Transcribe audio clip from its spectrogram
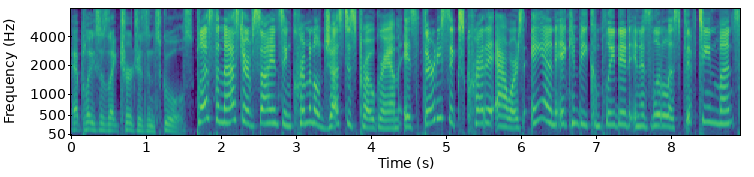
at places like churches and schools. Plus, the Master of Science in Criminal Justice program is 36 credit hours and it can be completed in as little as 15 months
